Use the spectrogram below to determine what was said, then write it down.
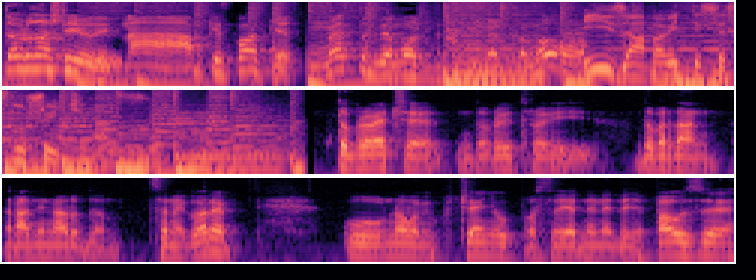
Dobrodošli ljudi! Na Upcast Podcast, mesto gde možete čuti nešto novo i zabaviti se slušajući nas. Dobro veče, dobro jutro i dobar dan radni narodom Crne Gore. U novom uključenju, posle jedne nedelje pauze,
